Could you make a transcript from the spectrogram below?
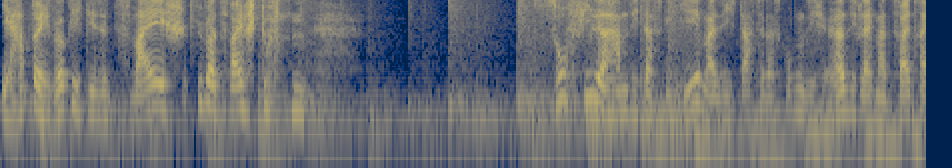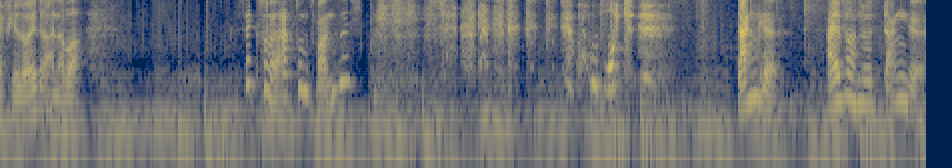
ihr habt euch wirklich diese zwei, über zwei Stunden so viele haben sich das gegeben. Also ich dachte, das gucken sich, hören sich vielleicht mal zwei, drei, vier Leute an, aber 628? What? Danke. Einfach nur Danke.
